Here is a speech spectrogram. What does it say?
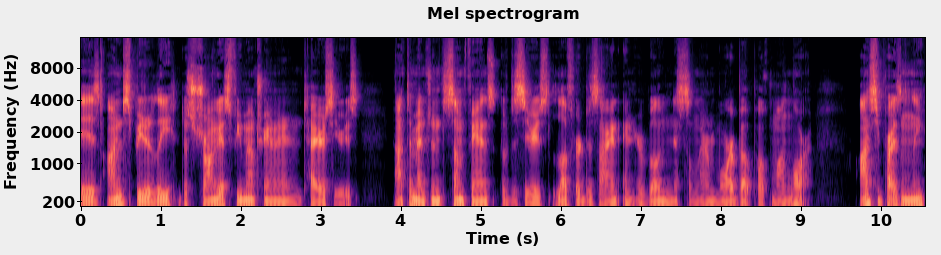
is undisputedly the strongest female trainer in the entire series. Not to mention, some fans of the series love her design and her willingness to learn more about Pokemon lore. Unsurprisingly,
